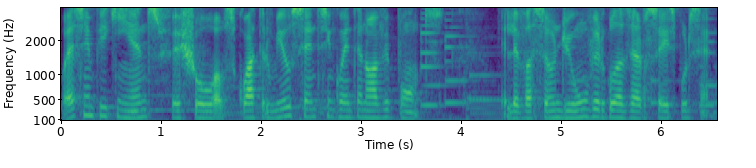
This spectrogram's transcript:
O S&P 500 fechou aos 4.159 pontos, elevação de 1,06%.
